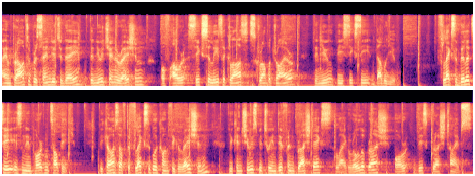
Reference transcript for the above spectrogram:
I am proud to present you today the new generation of our 60-liter class scrubber dryer, the new B60W. Flexibility is an important topic. Because of the flexible configuration, you can choose between different brush decks like roller brush or disc brush types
